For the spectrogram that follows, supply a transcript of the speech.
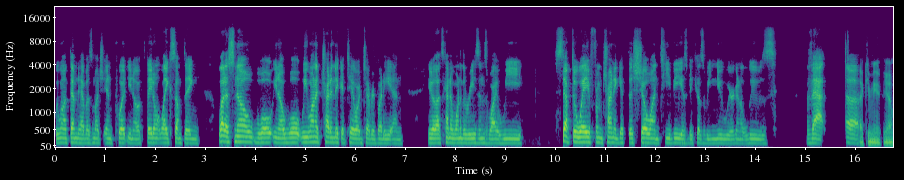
We want them to have as much input. You know, if they don't like something, let us know. We'll, you know, we'll we want to try to make it tailored to everybody and you know that's kind of one of the reasons why we stepped away from trying to get this show on TV is because we knew we were going to lose that uh that community yeah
